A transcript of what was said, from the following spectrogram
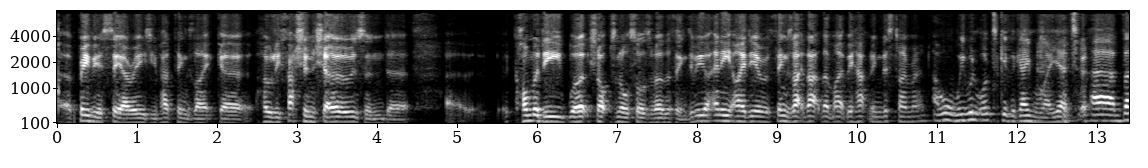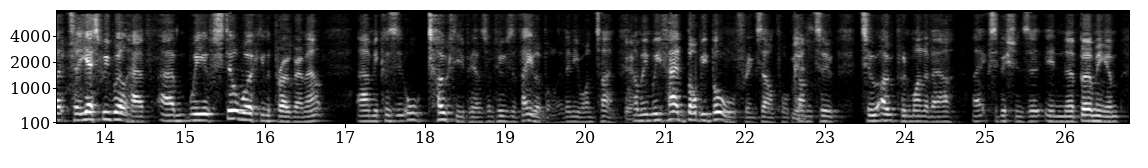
Uh, previous CREs, you've had things like uh, holy fashion shows and uh, comedy workshops and all sorts of other things. Have you got any idea of things like that that might be happening this time around? Oh, we wouldn't want to give the game away yet, uh, but uh, yes, we will have. Um, we're still working the program out. Um, because it all totally depends on who's available at any one time. Yeah. I mean, we've had Bobby Ball, for example, come yes. to to open one of our uh, exhibitions in uh, Birmingham,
